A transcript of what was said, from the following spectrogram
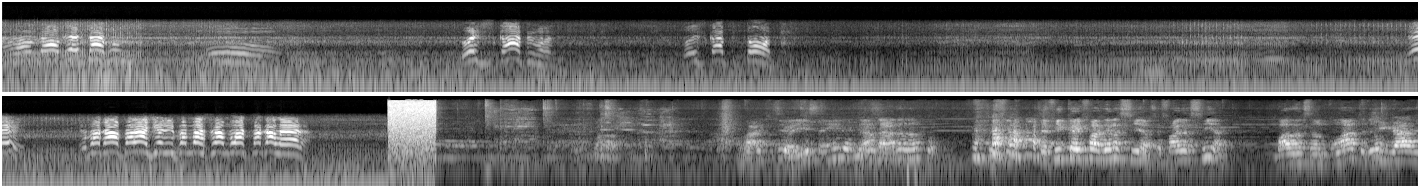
A 99 dele tá com um, dois escapes, mano. Dois escapes top. Ei, eu vou dar uma paradinha ali pra mostrar a moto pra galera. Vai, isso aí? Não, nada não, pô. Você fica, fica aí fazendo assim, ó. Você faz assim, ó. Balançando pra um lado, entendeu? Gingado,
